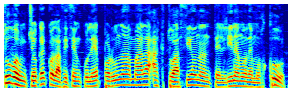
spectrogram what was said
tuvo un choque con la afición culé por una mala actuación ante el Dinamo de Moscú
